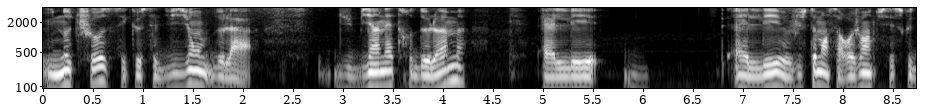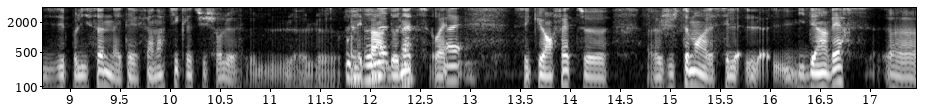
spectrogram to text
une autre chose, c'est que cette vision de la, du bien-être de l'homme, elle est, elle est justement, ça rejoint, tu sais ce que disait Polisson, tu avais fait un article là-dessus sur le, le, le- on Le n'est pas un donut, donut, ouais. Ouais. c'est que en fait euh, euh, justement c'est l'idée inverse euh,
